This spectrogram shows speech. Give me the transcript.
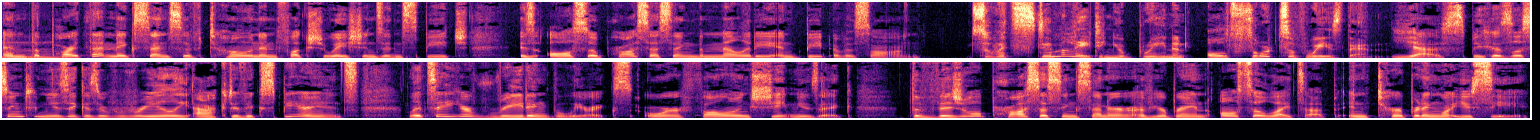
And the part that makes sense of tone and fluctuations in speech is also processing the melody and beat of a song. So it's stimulating your brain in all sorts of ways then. Yes, because listening to music is a really active experience. Let's say you're reading the lyrics or following sheet music. The visual processing center of your brain also lights up, interpreting what you see.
